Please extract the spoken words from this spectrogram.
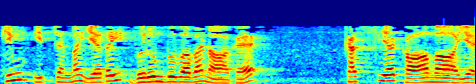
கிம் இச்சன்னா எதை விரும்புபவனாக? கஸ்ய காமாய.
